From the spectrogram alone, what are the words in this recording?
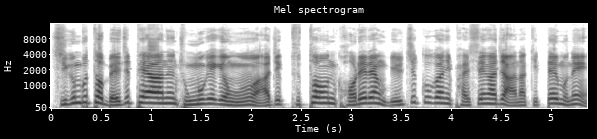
지금부터 매집해야 하는 종목의 경우 아직 두터운 거래량 밀집 구간이 발생하지 않았기 때문에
